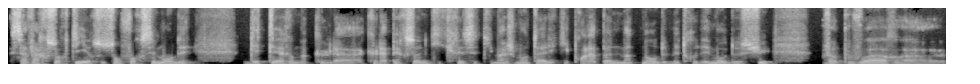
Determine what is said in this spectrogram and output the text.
ça va ressortir. Ce sont forcément des, termes que la, personne qui crée cette image mentale et qui prend la peine maintenant de mettre des mots dessus va pouvoir euh,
